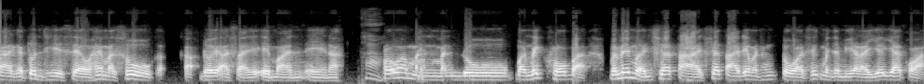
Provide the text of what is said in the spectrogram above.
การกระตุ้น T เซลล์ให้มาสู้กับกับโดยอาศัย mRNA นะค่ะเพราะว่ามันมันดูมันไม่ครบอะ มันไม่เหมือนเชื้อตาย เชื้อตายเนี่ยมันทั้งตัว ซึ่งมันจะมีอะไรเยอะแยะกว่า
